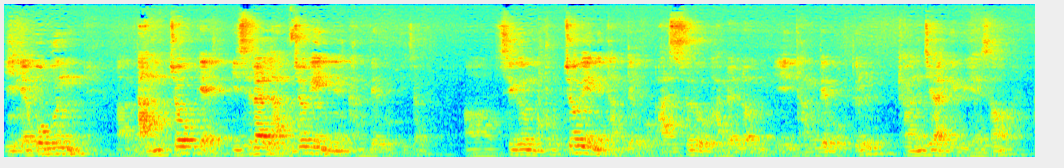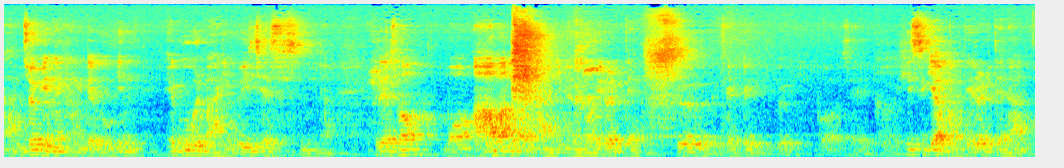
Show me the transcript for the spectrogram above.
이 애굽은 어, 남쪽에 이스라엘 남쪽에 있는 강대국이죠. 지금 북쪽에 있는 강대국 아수르, 바벨론 이 강대국들 견제하기 위해서 남쪽에 있는 강대국인 애국을 많이 의지했었습니다. 그래서 뭐 아합 왕때나 아니면 뭐 이럴 때그 이제 그, 그, 뭐 그 히스기야 왕때 이럴 때나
